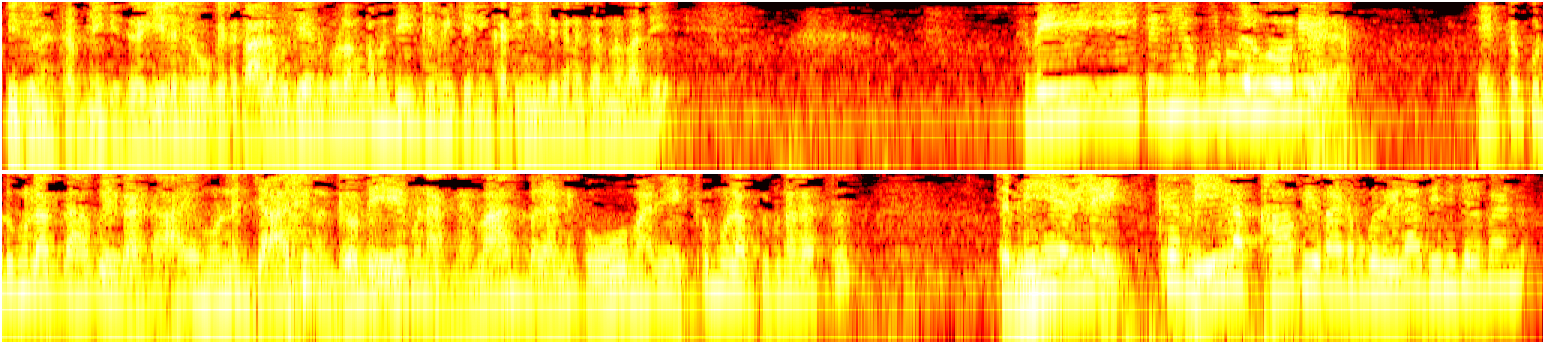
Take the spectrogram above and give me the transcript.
පිස්සු නැත්නම් මේ ගෙදර ගිහලා ෂෝකේට කාලා බුදියන්න පුළුවන්කම තියෙද්දි මේ කෙලින් කටින් ඉඳගෙන කරන වැඩේ. හැබැයි ඒක නිකන් කුඩු ගැහුවා වගේ වැඩක්. එක කුඩු මුලක් ගහපු එකට ආයේ මොන જાති ගොඩ ඒමනක් නැහැ. මාත් බලන්නේ කොහොම හරි එක මුලක් විකුණා ගත්තොත් දැන් මේ ඇවිල්ලා එක වේලක් කාපු එකට මොකද වෙලා තියෙන්නේ කියලා බලන්න.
